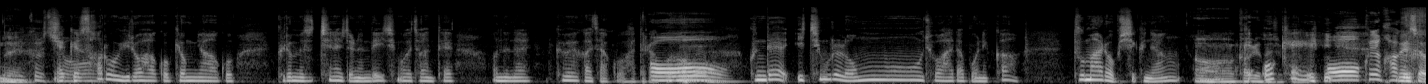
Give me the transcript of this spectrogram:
네. 음, 그렇죠. 이렇게 서로 위로하고 격려하고 그러면서 친해졌는데 이 친구가 저한테 어느 날 교회 가자고 하더라고요. 어. 근데 이 친구를 너무 좋아하다 보니까 두 말 없이 그냥 어, 가게 되셨구나. 오케이. 어, 그냥 가게 그래서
